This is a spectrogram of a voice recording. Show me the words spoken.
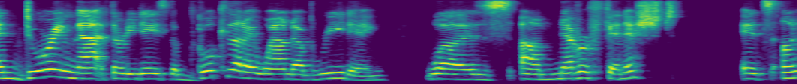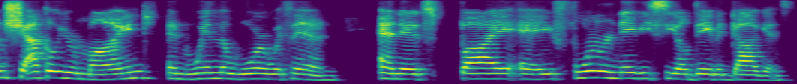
And during that 30 days, the book that I wound up reading was um, Never Finished. It's Unshackle Your Mind and Win the War Within. And it's by a former Navy SEAL, David Goggins.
